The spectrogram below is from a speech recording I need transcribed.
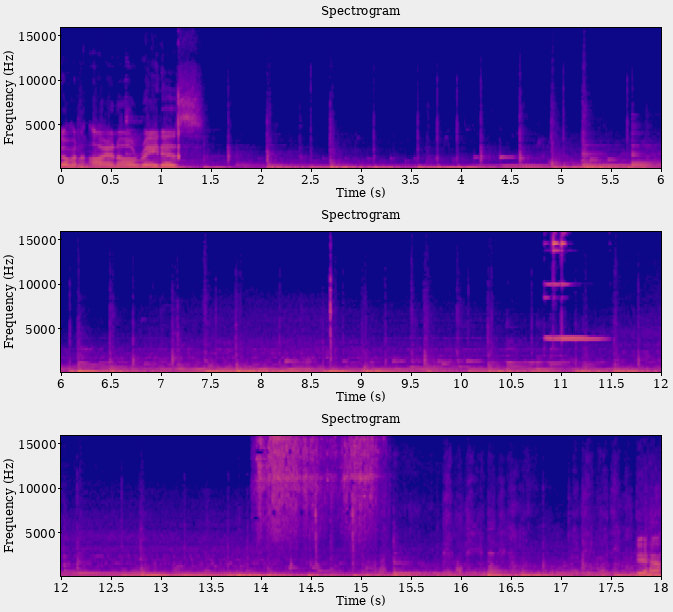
Bit of an our raiders. Yeah.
